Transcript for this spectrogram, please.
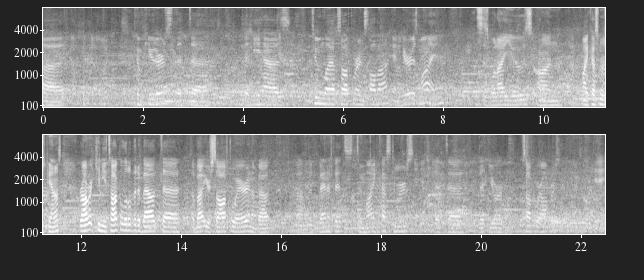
uh, computers that that he has TuneLab software installed on, and here is mine. This is what I use on my customers' pianos. Robert, can you talk a little bit about uh, about your software and about um, the benefits to my customers that uh, that your software offers? Okay.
